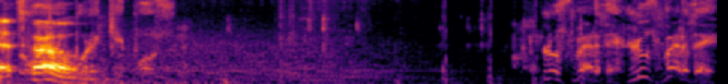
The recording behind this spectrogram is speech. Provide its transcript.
Let's go. Por equipos. Luz verde, luz verde.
